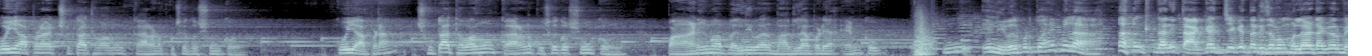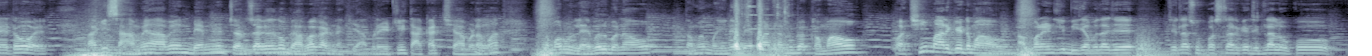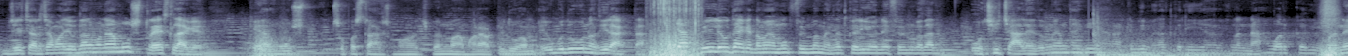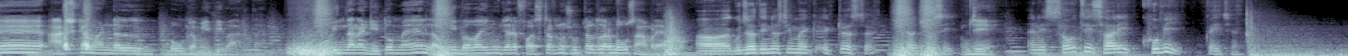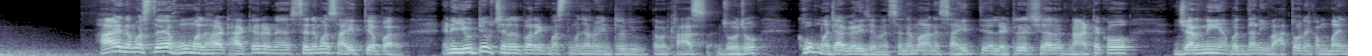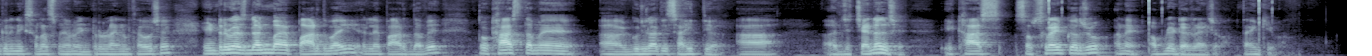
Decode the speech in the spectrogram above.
કોઈ આપણા છૂટા થવાનું કારણ પૂછે તો શું કહું? કોઈ આપણા છૂટા થવાનું કારણ પૂછે તો શું કહું? પાણીમાં પહેલી વાર ભાગલા પડ્યા એમ કહું. તું એ લેવલ પર તો આય પેલા. તારી તાકાત છે કે તારી સામે મલ્હાર ઠાકર બેઠો હોય. બાકી સામે આવે ને બે મિનિટ ચર્ચા કરે તો ગાભા કાઢી નાખીએ આપણે. એટલી તાકાત છે આપણામાં. તમારું લેવલ બનાવો, તમે મહિને બે પાંચ લાખ રૂપિયા કમાઓ પછી માર્કેટમાં આવો. અપરેન્ટલી બીજા બધા જે જેટલા સુપરસ્ટાર કે જેટલા લોકો જે ચર્ચામાં જે બધા મને આમ સ્ટ્રેસ લાગે. કે યાર હું સુપરસ્ટાર છું મારા જીવનમાં મારે આટલું બધું આમ એવું બધું નથી રાખતા. કે આ ફિલ્ડ એવું થાય કે તમે અમુક ફિલ્મમાં મહેનત કરી હોય અને ફિલ્મ કદાચ ઓછી ચાલે તો એમ થાય કે યાર આટલી બધી મહેનત કરી યાર ના વર્ક કરી. મને આશકા માંડલ બહુ ગમી હતી વાર્તા. ગોવિંદાના ગીતો મેં લવની ભવાઈનું જ્યારે ફર્સ્ટ હાફનું શૂટ થયું ત્યારે બહુ સાંભળ્યા. ગુજરાતી ઇન્ડસ્ટ્રીમાં એક એક્ટ્રેસ છે જોશી. જી. એની સૌથી સારી ખૂબી કઈ છે? હાય નમસ્તે હું મલ્હાર ઠાકર અને સિનેમા સાહિત્ય પર. એની યુટ્યુબ ચેનલ પર એક મસ્ત મજાનો ઇન્ટરવ્યૂ તમે ખાસ જોજો. ખૂબ મજા કરી છે મેં સિનેમા અને સાહિત્ય લિટરેચર નાટકો જર્ની આ બધાની વાતોને કમ્બાઈન કરીને એક સરસ મજાનો ઇન્ટરવ્યૂ લાઇનઅપ થયો છે. ઇન્ટરવ્યૂ ઇઝ ડન બાય પાર્થભાઈ એટલે પાર્થ દવે તો ખાસ તમે ગુજરાતી સાહિત્ય આ જે ચેનલ છે એ ખાસ સબસ્ક્રાઈબ કરજો અને અપડેટેડ રહેજો. Thank you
